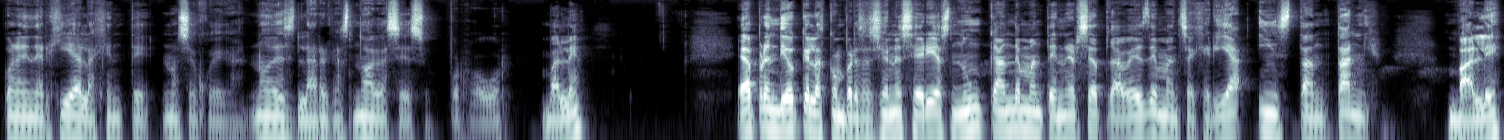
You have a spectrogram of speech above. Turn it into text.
con la energía, la gente no se juega. No des largas, no hagas eso, por favor, ¿vale? He aprendido que las conversaciones serias nunca han de mantenerse a través de mensajería instantánea, ¿vale?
